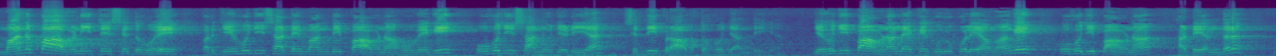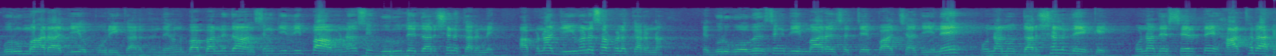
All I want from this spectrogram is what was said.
ਮਨ ਭਾਵਨੀ ਤੇ ਸਿੱਧ ਹੋਏ। ਪਰ ਜਿਹੋ ਜੀ ਸਾਡੇ ਮਨ ਦੀ ਭਾਵਨਾ ਹੋਵੇਗੀ, ਉਹੋ ਜੀ ਸਾਨੂੰ ਜਿਹੜੀ ਹੈ ਸਿੱਧੀ ਪ੍ਰਾਪਤ ਹੋ ਜਾਂਦੀ ਹੈ ਜਿਹੋ ਜੀ ਭਾਵਨਾ ਲੈ ਕੇ ਗੁਰੂ ਕੋਲੇ ਆਵਾਂਗੇ, ਉਹੋ ਜੀ ਭਾਵਨਾ ਸਾਡੇ ਅੰਦਰ ਗੁਰੂ ਮਹਾਰਾਜ ਜੀ ਉਹ ਪੂਰੀ ਕਰ ਦਿੰਦੇ। ਹੁਣ ਬਾਬਾ ਨਿਧਾਨ ਸਿੰਘ ਜੀ ਦੀ ਭਾਵਨਾ ਸੀ ਗੁਰੂ ਦੇ ਦਰਸ਼ਨ ਕਰਨੇ, ਆਪਣਾ ਜੀਵਨ ਸਫਲ ਕਰਨਾ। ਤੇ ਗੁਰੂ ਗੋਬਿੰਦ ਸਿੰਘ ਜੀ ਮਹਾਰਾਜ ਸੱਚੇ ਪਾਤਸ਼ਾਹ ਜੀ ਨੇ ਉਹਨਾਂ ਨੂੰ ਦਰਸ਼ਨ ਦੇ ਕੇ, ਉਹਨਾਂ ਦੇ ਸਿਰ ਤੇ ਹੱਥ ਰੱਖ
